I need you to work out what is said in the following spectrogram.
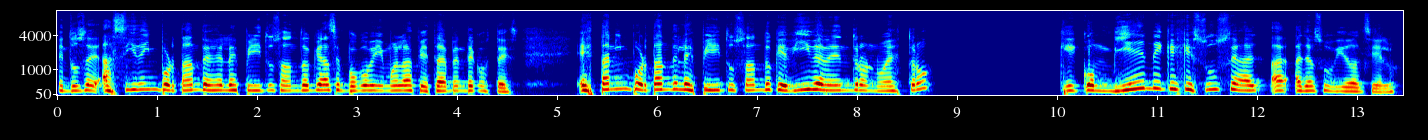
Entonces, así de importante es el Espíritu Santo que hace poco vimos en la fiesta de Pentecostés. Es tan importante el Espíritu Santo que vive dentro nuestro que conviene que Jesús se haya subido al cielo.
